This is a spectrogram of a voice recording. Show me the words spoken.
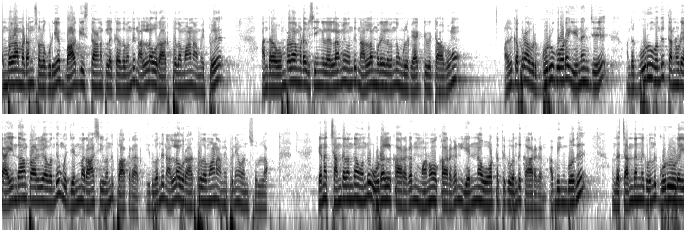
ஒன்பதாம் இடம் சொல்லக்கூடிய பாகிஸ்தானத்தில் இருக்கிறது வந்து நல்ல ஒரு அற்புதமான அமைப்பு. அந்த ஒன்பதாம் இட விஷயங்கள் எல்லாமே வந்து நல்ல முறையில் வந்து உங்களுக்கு ஆக்டிவேட் ஆகும். அதுக்கப்புறம் அவர் குரு கூட இணைஞ்சு அந்த குரு வந்து தன்னுடைய ஐந்தாம் பார்வையாக வந்து உங்கள் ஜென்ம ராசி வந்து பார்க்குறாரு. இது வந்து நல்ல ஒரு அற்புதமான அமைப்புனே வந்து சொல்லலாம். ஏன்னா சந்திரன் தான் வந்து உடல் காரகன் மனோ காரகன் எண்ண ஓட்டத்துக்கு வந்து காரகன். அப்படிங்கும்போது அந்த சந்திரனுக்கு வந்து குருவுடைய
